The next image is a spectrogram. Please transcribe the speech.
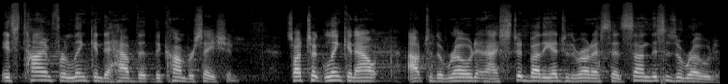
it's time for Lincoln to have the, the conversation. So I took Lincoln out, out to the road, and I stood by the edge of the road. I said, Son, this is a road.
